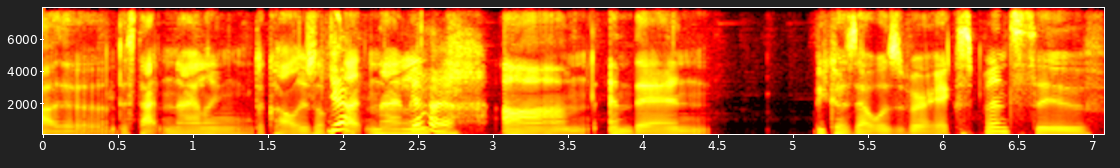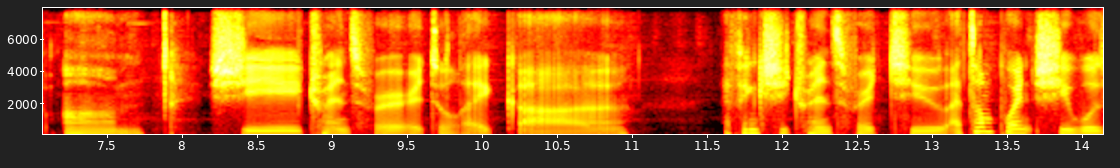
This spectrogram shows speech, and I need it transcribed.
uh, the, the Staten Island, the College of Yeah. Staten Island. Yeah. Um, and then because that was very expensive, um, she transferred to like. Uh, I think she transferred to at some point she was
